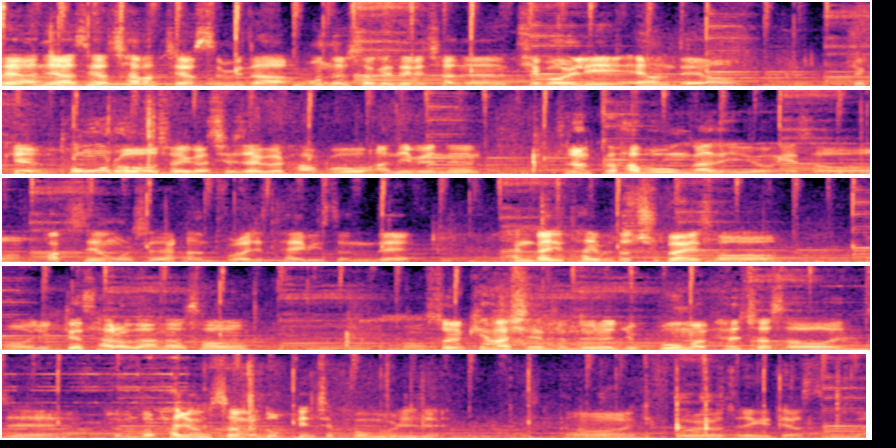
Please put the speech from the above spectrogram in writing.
네 안녕하세요. 차박제였습니다. 오늘 소개드릴 차는 티볼리 에어인데요. 이렇게 통으로 저희가 제작을 하고 아니면은 트렁크 하부 공간을 이용해서 박스형으로 제작하는 두 가지 타입이 있었는데 한 가지 타입을 더 추가해서 6대4로 나눠서 어, 솔캠 하시는 분들은 6부만 펼쳐서 이제 좀 더 활용성을 높인 제품을 이제 어, 이렇게 보여드리게 되었습니다.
